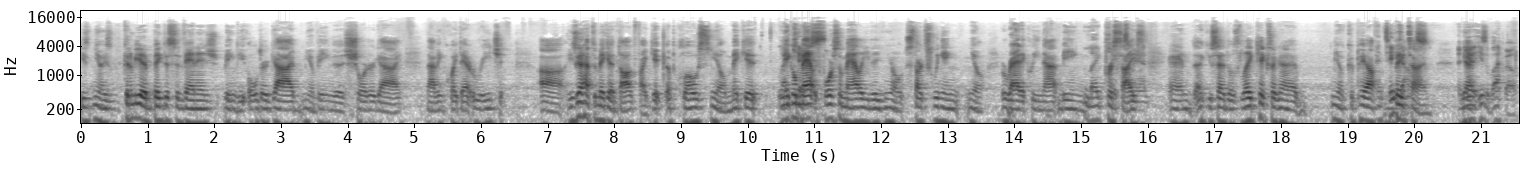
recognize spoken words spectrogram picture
he's you know he's going to be at a big disadvantage, being the older guy, you know, being the shorter guy, not having quite that reach. Uh, he's going to have to make it a dogfight, get up close, you know, make it Leg make O'Malley kicks. force O'Malley to you know start swinging, you know, erratically, not being Leg precise. man. and like you said, those leg kicks are going to, you know, could pay off big takedowns. time. And Yeah. yeah, he's a black belt.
